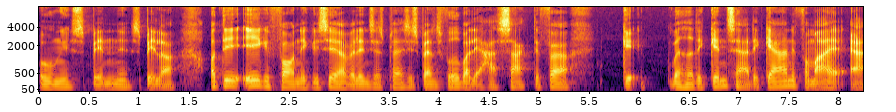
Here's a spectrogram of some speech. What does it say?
unge, spændende spillere. Og det er ikke for at negligere Valencias plads i spansk fodbold. Jeg har sagt det før hvad hedder det, gentager det gerne. For mig er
